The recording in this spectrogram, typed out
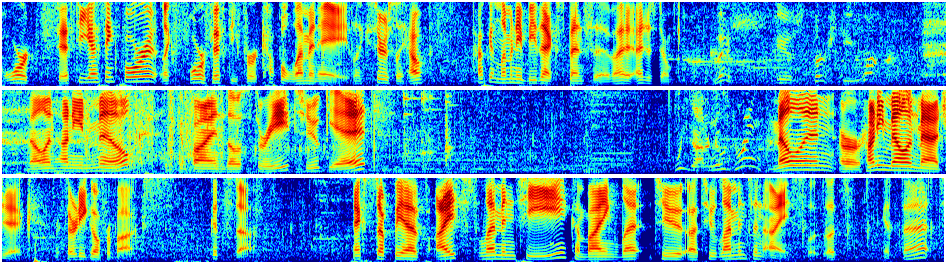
450, I think, for it. Like 450 for a cup of lemonade. Like seriously, how how can lemonade be that expensive? I, I just don't. This is thirsty work. Melon, honey, and milk. You can find those three to get We got a new drink. melon or honey melon magic for 30 gopher bucks. Good stuff. Next up, we have iced lemon tea, combining le- two uh, two lemons and ice. Let- Let's get that.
